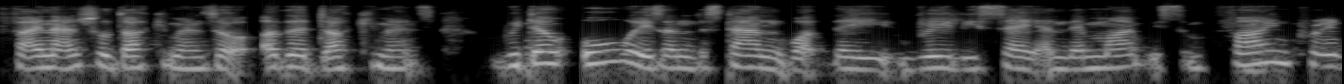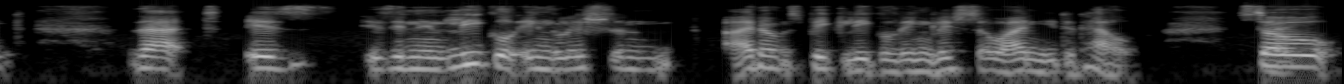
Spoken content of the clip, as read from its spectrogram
financial documents or other documents, we don't always understand what they really say, and there might be some fine print that is is in legal English, and I don't speak legal English, so I needed help. So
